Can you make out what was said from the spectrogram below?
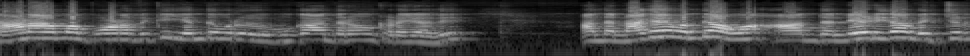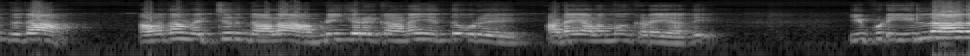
காணாமல் போனதுக்கு எந்த ஒரு முகாந்திரமும் கிடையாது. அந்த நகை வந்து அவன் அந்த லேடி தான் வச்சிருந்துதா? அவள் தான் வச்சிருந்தாளா? அப்படிங்கிறதுக்கான எந்த ஒரு அடையாளமும் கிடையாது. இப்படி இல்லாத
